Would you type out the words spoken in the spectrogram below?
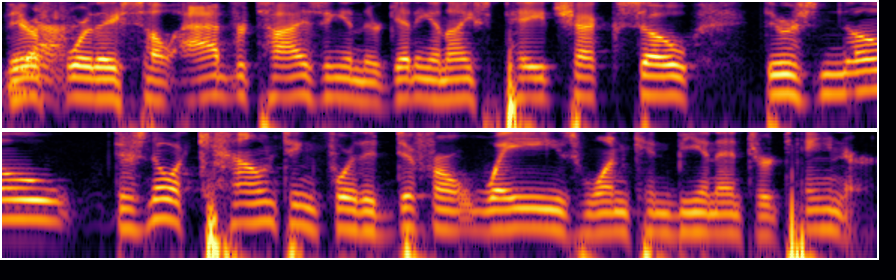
therefore yeah. they sell advertising and they're getting a nice paycheck. So there's no there's no accounting for the different ways one can be an entertainer.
